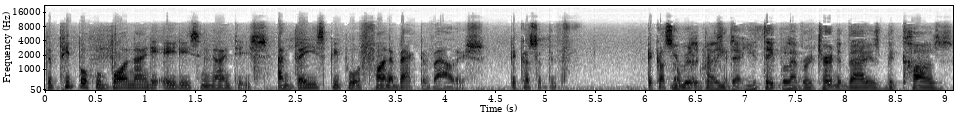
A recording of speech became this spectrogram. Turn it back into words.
the people who born 1980s and 90s, and these people will find back the values because of the because You of really believe that? You think we'll have a return to values because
